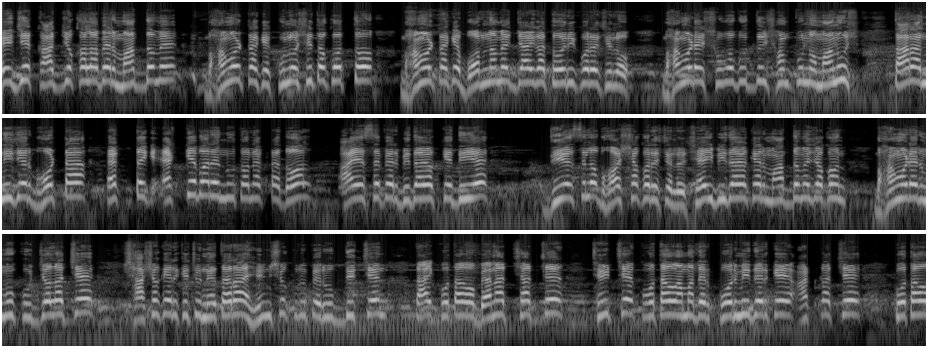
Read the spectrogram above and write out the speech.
এই যে কার্যকলাপের মাধ্যমে ভাঙড়টাকে কুলসিত করত ভাঙড়টাকে বদনামের জায়গা তৈরি করেছিল। ভাঙড়ের শুভবুদ্ধি সম্পূর্ণ মানুষ, তারা নিজের ভোটটা একটা একেবারে নূতন একটা দল আইএসএফের বিধায়ককে দিয়ে, দিয়েছিল, ভরসা করেছিল। সেই বিধায়কের মাধ্যমে যখন ভাঙড়ের মুখ উজ্জ্বল হচ্ছে, শাসকের কিছু নেতারা হিংসুক রূপে রূপ দিচ্ছেন, তাই কোথাও ব্যানার ছাড়ছে ছিটছে কোথাও আমাদের কর্মীদেরকে আটকাচ্ছে কোথাও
